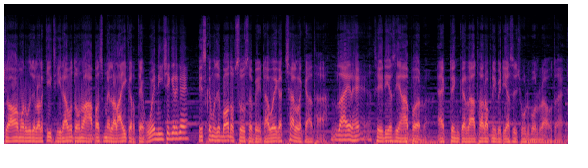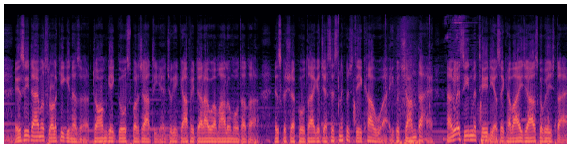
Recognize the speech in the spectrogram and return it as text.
टॉम और वो जो लड़की थी ना, वो दोनों आपस में लड़ाई करते हुए नीचे गिर गए। इसका मुझे बहुत अफसोस है बेटा, वो एक अच्छा लड़का था। ज़ाहिर है थेडियस यहाँ पर एक्टिंग कर रहा था और अपनी बेटिया से झूठ बोल रहा होता है। इसी टाइम उस लड़की की नज़र टॉम के एक दोस्त पर जाती है, जो कि काफ़ी डरा हुआ मालूम होता था। इसको शक होता है कि जैसे इसने कुछ देखा हुआ है कुछ जानता है। अगले सीन में थेडियस एक हवाई जहाज़ को भेजता है,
